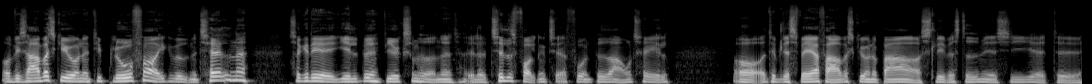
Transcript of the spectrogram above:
Og hvis arbejdsgiverne de bluffer og ikke ved med tallene, så kan det hjælpe virksomhederne eller tillidsfolkene til at få en bedre aftale. Og, og det bliver sværere for arbejdsgiverne bare at slippe afsted med at sige, at, øh,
